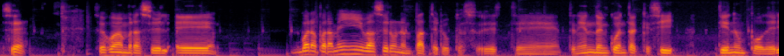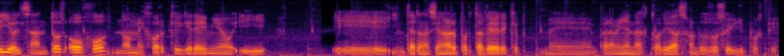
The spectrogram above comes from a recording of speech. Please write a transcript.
Sí, se juega en Brasil. Eh, bueno, para mí va a ser un empate, Lucas. Este, teniendo en cuenta que sí, tiene un poderío el Santos. Ojo, no mejor que Gremio y, Internacional Porto Alegre, que para mí en la actualidad son los dos equipos que,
